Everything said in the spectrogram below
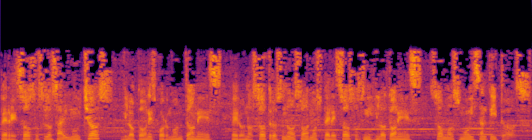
Perezosos los hay muchos, glotones por montones, pero nosotros no somos perezosos ni glotones, somos muy santitos.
